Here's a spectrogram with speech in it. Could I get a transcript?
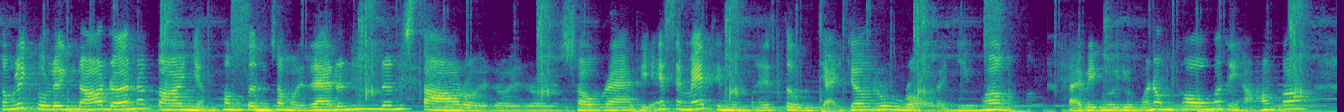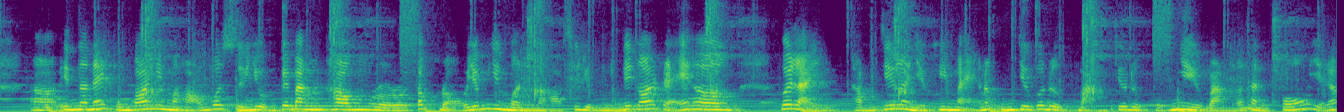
Xong click vô link đó đến nó coi nhận thông tin xong rồi ra đến đến store rồi rồi rồi sâu ra thì SMS thì mình thể tường chạy cho rural là nhiều hơn. Tại vì người dùng ở nông thôn thì họ không có uh, internet cũng có nhưng mà họ không có sử dụng cái băng thông rồi, rồi tốc độ giống như mình mà họ sử dụng những cái gói rẻ hơn. Với lại thậm chí là nhiều khi mạng nó cũng chưa có được bằng chưa được cũng nhiều bằng ở thành phố vậy đó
